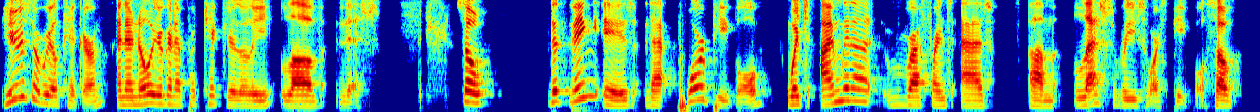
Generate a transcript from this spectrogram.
here's the real kicker, and I know you're going to particularly love this. So, the thing is that poor people, which I'm going to reference as um, less resource people. So,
